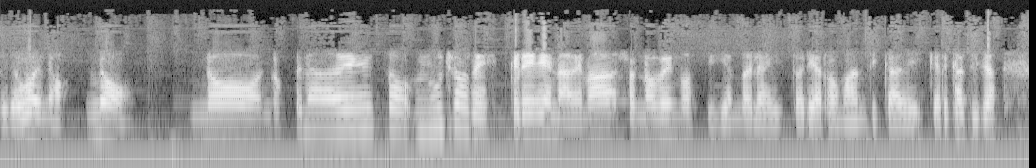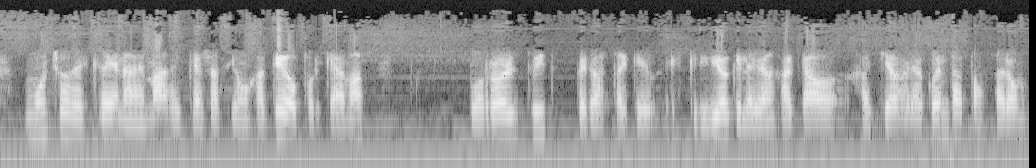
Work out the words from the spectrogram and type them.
pero bueno, no, no, no fue nada de eso. Muchos descreen, además, yo no vengo siguiendo la historia romántica de Iker muchos descreen además de que haya sido un hackeo, porque además borró el tweet, pero hasta que escribió que le habían hackeado, hackeado la cuenta pasaron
